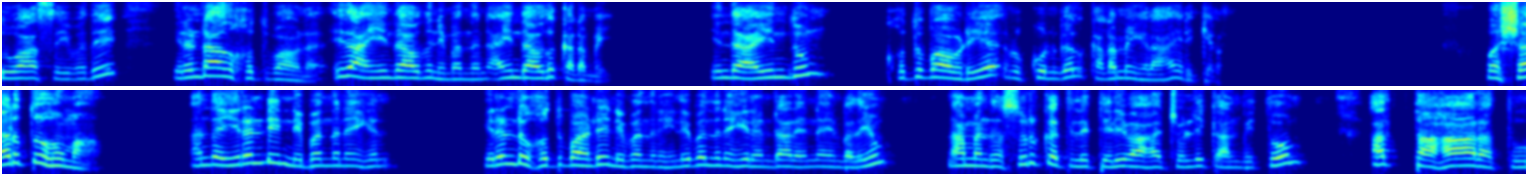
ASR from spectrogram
துவா செய்வது இரண்டாவது ஹுத்பாவில் இது ஐந்தாவது நிபந்தனை ஐந்தாவது கடமை. இந்த ஐந்தும் குத்துபாவுடைய ருக்குன்கள் கடமைகளாக இருக்கிறது. ஷர்த்துஹுமா அந்த இரண்டின் நிபந்தனைகள் இரண்டு ஹுத்பாண்டிய நிபந்தனைகள் நிபந்தனைகள் என்றால் என்ன என்பதையும் நாம் அந்த சுருக்கத்திலே தெளிவாக சொல்லி காண்பித்தோம். அத்தஹாரத்து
